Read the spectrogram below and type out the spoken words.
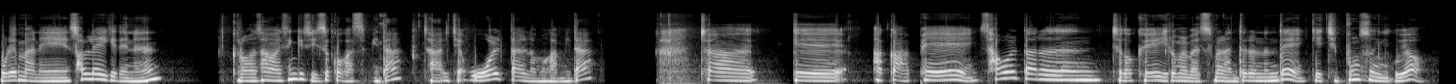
오랜만에 설레이게 되는 그런 상황이 생길 수 있을 것 같습니다. 자 이제 5월달 넘어갑니다. 자 이렇게 아까 앞에 4월달은 제가 괴의 이름을 말씀을 안 드렸는데 이게 지풍승이고요.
